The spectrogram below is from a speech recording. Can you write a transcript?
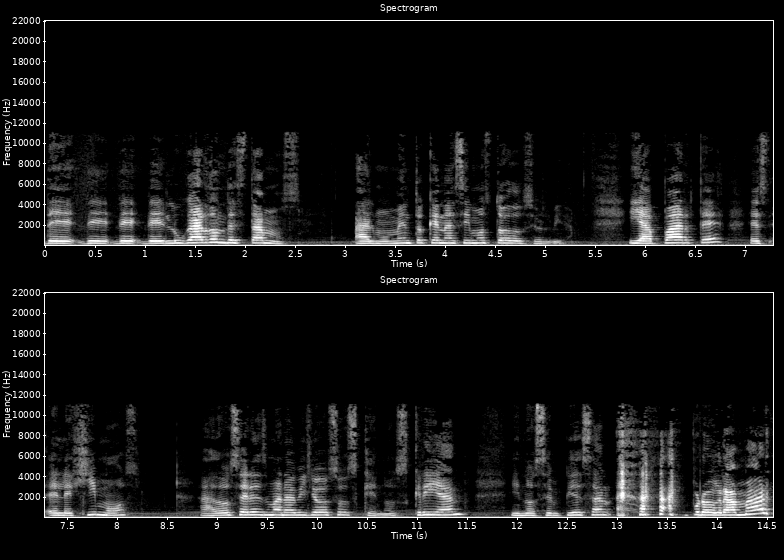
del lugar donde estamos al momento que nacimos todo se olvida. Y aparte es, elegimos a dos seres maravillosos que nos crían y nos empiezan a programar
